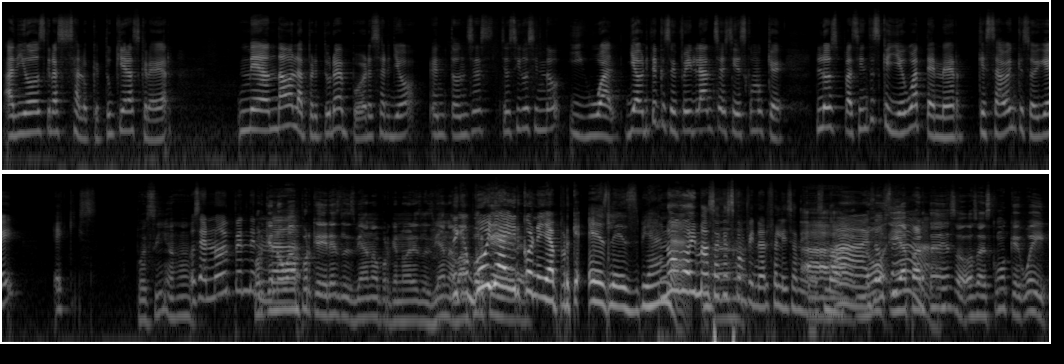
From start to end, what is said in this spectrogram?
a Dios, gracias a lo que tú quieras creer, me han dado la apertura de poder ser yo. Entonces, yo sigo siendo igual. Y ahorita que soy freelancer, sí es como que los pacientes que llego a tener que saben que soy gay, X. Pues sí, ajá. O sea, no depende Porque nada. no van porque eres lesbiana o porque no eres lesbiana. De que van voy porque a ir eres- con ella porque es lesbiana. No doy masajes con final feliz, amigos. Ah, no. Ah, no, eso y sea. aparte de eso, o sea, es como que, güey,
